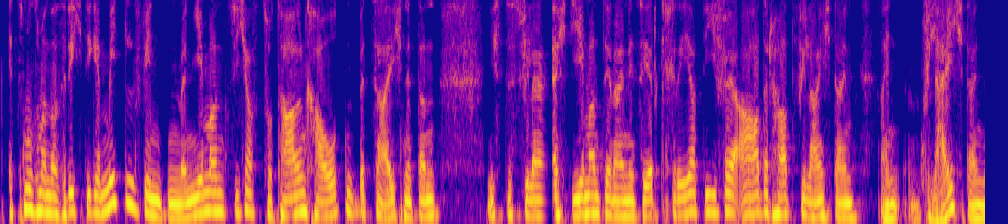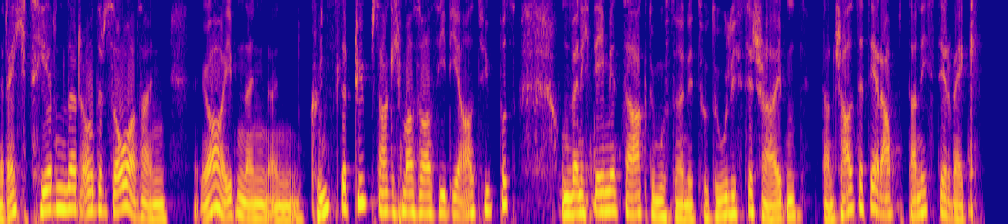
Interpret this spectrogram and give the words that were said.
Jetzt muss man das richtige Mittel finden. Wenn jemand sich als totalen Chaoten bezeichnet, dann ist es vielleicht jemand, der eine sehr kreative Ader hat, vielleicht ein, ein vielleicht ein Rechtshirnler oder so, also ein, ja, eben ein, ein Künstlertyp, sage ich mal so als Idealtypus. Und wenn ich dem jetzt sage, du musst eine To-Do-Liste schreiben, dann schaltet er ab, dann ist er weg.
